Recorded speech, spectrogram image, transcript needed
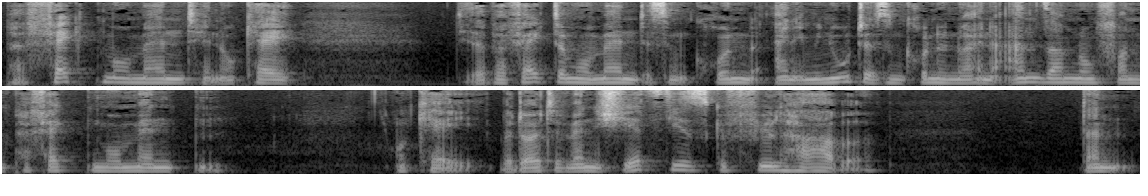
perfekten Moment hin, okay, dieser perfekte Moment ist im Grunde, eine Minute ist im Grunde nur eine Ansammlung von perfekten Momenten okay, bedeutet, wenn ich jetzt dieses Gefühl habe, dann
